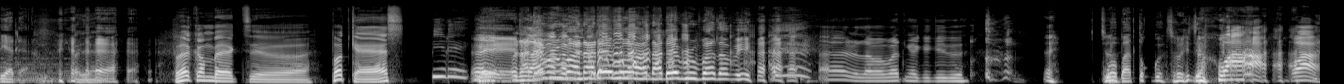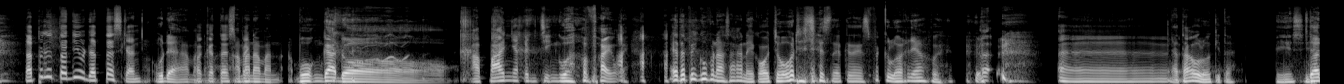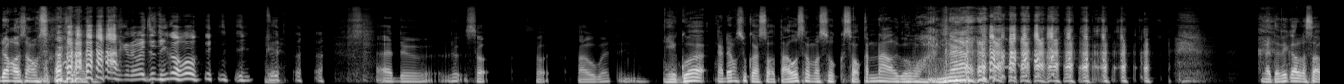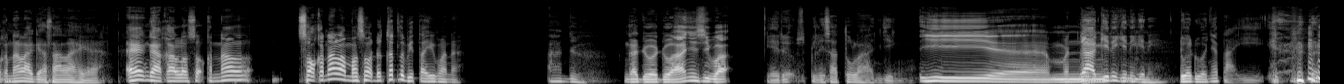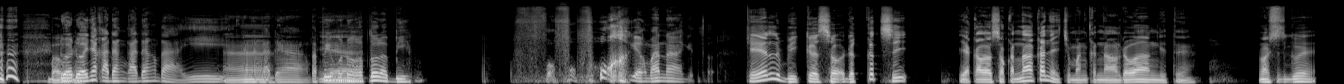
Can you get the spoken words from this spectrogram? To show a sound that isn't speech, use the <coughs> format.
Tadi ada. Oh, iya. Welcome back to podcast. Piring. Eh, udah nada lama berubah, nggak gitu. nada berubah, nada berubah tapi. <laughs> Ah, udah lama banget gak kayak gitu. Gua batuk gue, sorry <laughs> wah, wah. Tapi lu tadi udah tes kan? Udah aman. Pakai tes aman aman. Bu enggak dong. Apanya kencing gua <laughs> apa yang Eh tapi gue penasaran ya kalau cowok di tes keluarnya apa? Eh, Enggak tahu loh kita. Iya sih. Udah enggak usah usah. <laughs> Kenapa jadi ngomongin itu? Iya. Aduh, lu sok sok tahu banget ini. ya gue kadang suka sok tahu sama sok sok kenal gue mau. <laughs> Enggak tapi kalau sok kenal agak salah ya. Eh enggak kalau sok kenal sok kenal sama sok dekat lebih tahu mana? aduh, nggak dua-duanya sih, Pak. Ya udah pilih satu lah anjing. Iya, mending Enggak gini gini gini. Dua-duanya tai. <laughs> Bau Dua-duanya kadang-kadang tai, Ah, kadang-kadang. Tapi iya. menurut lo lebih fu- fu- fuh yang mana gitu? Kayak lebih ke sok deket sih. Ya kalau sok kenal kan ya cuman kenal doang gitu. Maksud gue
